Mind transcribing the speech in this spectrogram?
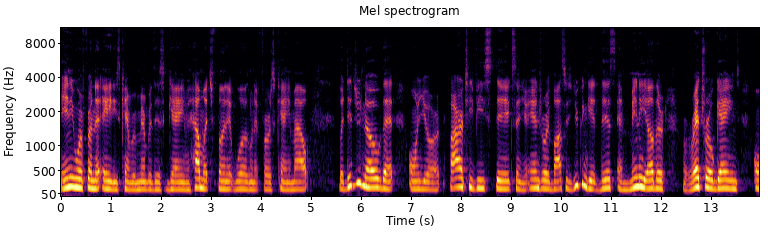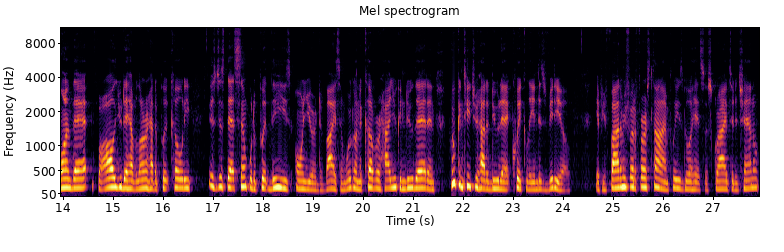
Anyone from the 80s can remember this game and how much fun it was when it first came out. But did you know that on your Fire TV sticks and your Android boxes, you can get this and many other retro games on that? For all you that have learned how to put Kodi, it's just that simple to put these on your device. And we're going to cover how you can do that and who can teach you how to do that quickly in this video. If you're finding me for the first time, please go ahead subscribe to the channel,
